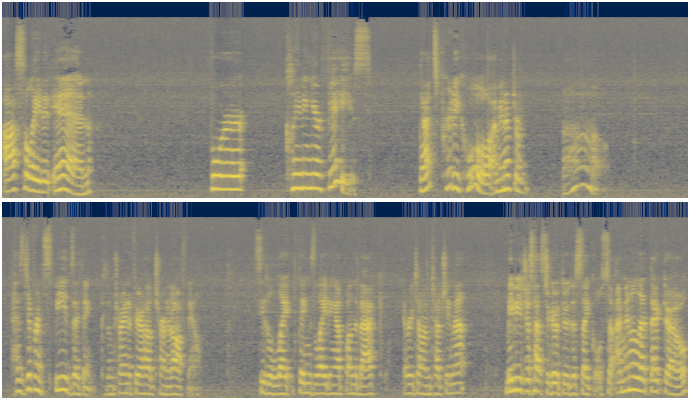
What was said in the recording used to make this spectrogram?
oscillate it in for cleaning your face. That's pretty cool. I mean, to, oh has different speeds, I think, because I'm trying to figure out how to turn it off now. See the light things lighting up on the back every time I'm touching that? Maybe it just has to go through the cycle. So I'm going to let that go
